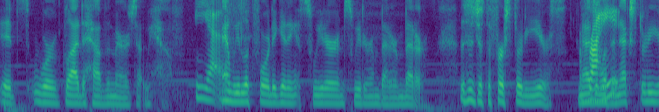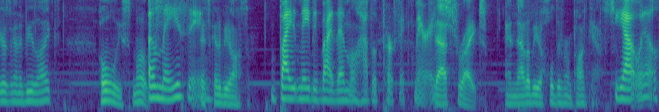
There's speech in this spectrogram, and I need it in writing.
it's we're glad to have the marriage that we have. Yes. And we look forward to getting it sweeter and sweeter and better and better. This is just the first 30 years. Imagine what the next 30 years are going to be like. Holy smokes. amazing. It's going to be awesome. by maybe by then we'll have a perfect marriage. That's right. And that'll be a whole different podcast yeah, it will.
